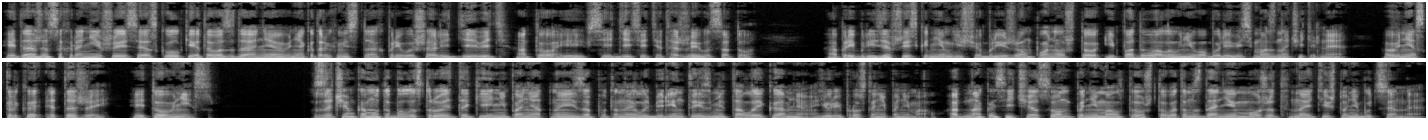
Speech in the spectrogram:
И даже сохранившиеся осколки этого здания в некоторых местах превышали 9, а то и все 10 этажей в высоту а приблизившись к ним еще ближе, он понял, что и подвалы у него были весьма значительные, в несколько этажей, и то вниз. Зачем кому-то было строить такие непонятные и запутанные лабиринты из металла и камня, Юрий просто не понимал. Однако сейчас он понимал то, что в этом здании может найти что-нибудь ценное,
